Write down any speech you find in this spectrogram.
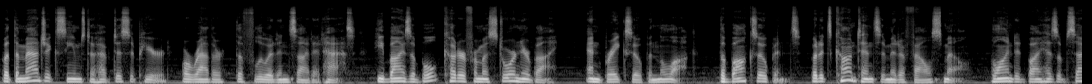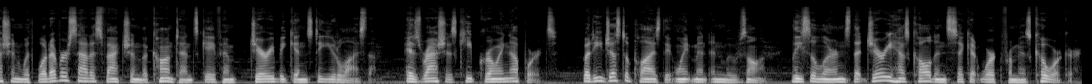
but the magic seems to have disappeared, or rather, the fluid inside it has. He buys a bolt cutter from a store nearby and breaks open the lock. The box opens, but its contents emit a foul smell. Blinded by his obsession with whatever satisfaction the contents gave him, Jerry begins to utilize them. His rashes keep growing upwards, but he just applies the ointment and moves on. Lisa learns that Jerry has called in sick at work from his coworker.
